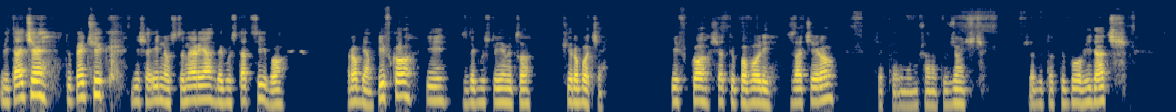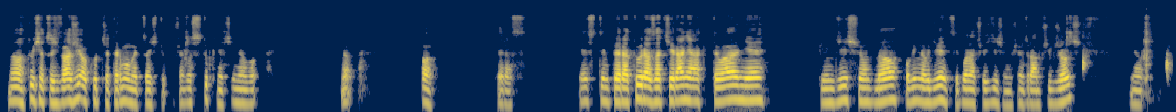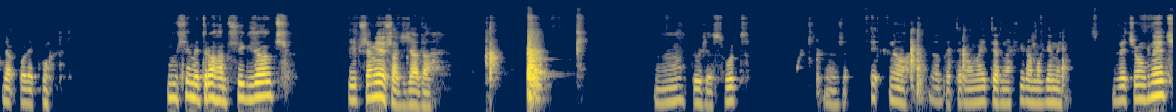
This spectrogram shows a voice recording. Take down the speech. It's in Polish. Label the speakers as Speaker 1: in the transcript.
Speaker 1: Witajcie, tu Pejczyk. Dzisiaj inną sceneria degustacji, bo robię piwko i zdegustujemy co przy robocie. Piwko się tu powoli zacierał. Czekaj, no muszę na tu wziąć, żeby to tu było widać. No, tu się coś waży. O kurczę, termometr coś tu. Muszę go stuknąć i no bo... No. O. Teraz. Jest temperatura zacierania aktualnie 50, no, powinno być więcej, ponad 60. Musimy trochę przygrzać. No, no, po leku. Musimy trochę przygrzać i przemieszać dziada. Mm, tu się słód. Dobrze. I, no, dobra, termometr na chwilę możemy wyciągnąć.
